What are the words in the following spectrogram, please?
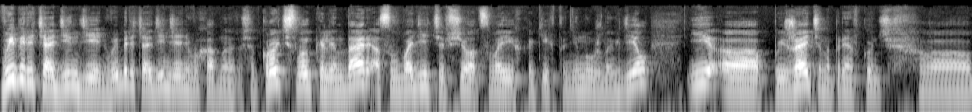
Выберите один день, выберите один день выходной. То есть откройте свой календарь, освободите все от своих каких-то ненужных дел и э, поезжайте, например, в какой-нибудь э,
